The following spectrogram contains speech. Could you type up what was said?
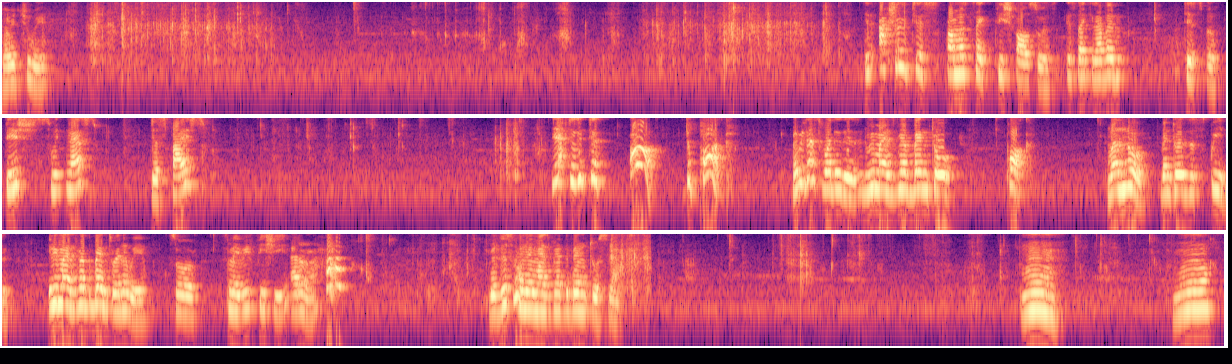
very chewy it actually tastes almost like fish also it's, it's like you have a taste of fish sweetness the spice it actually tastes oh the pork maybe that's what it is it reminds me of bento pork well, no, bento is the squid. It reminds me of the bento anyway. So, it's maybe fishy. I don't know. but this one reminds me of the bento snack. Mmm. Mmm.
